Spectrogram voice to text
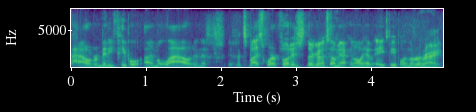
however many people I'm allowed. And if, if it's my square footage, they're going to tell me I can only have eight people in the room. Right.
